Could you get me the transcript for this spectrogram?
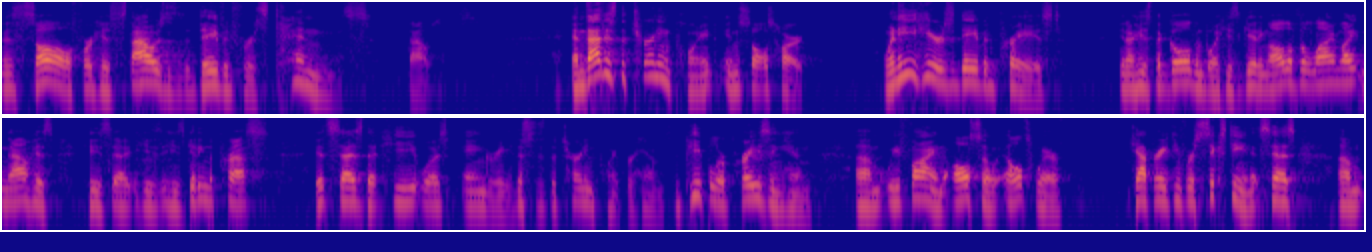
And Saul for his thousands, and David for his tens thousands. And that is the turning point in Saul's heart. When he hears David praised, you know, he's the golden boy. He's getting all of the limelight, and now his, he's, uh, he's, he's getting the press it says that he was angry. This is the turning point for him. The people are praising him. Um, we find also elsewhere, chapter 18, verse 16, it says, um,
